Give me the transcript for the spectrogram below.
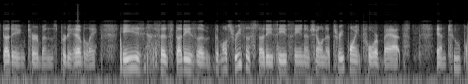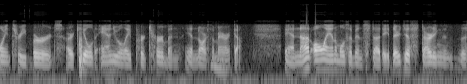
studying turbines pretty heavily. He said studies, of, the most recent studies he's seen have shown that 3.4 bats and 2.3 birds are killed annually per turbine in North mm-hmm. America. And not all animals have been studied. They're just starting the, the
